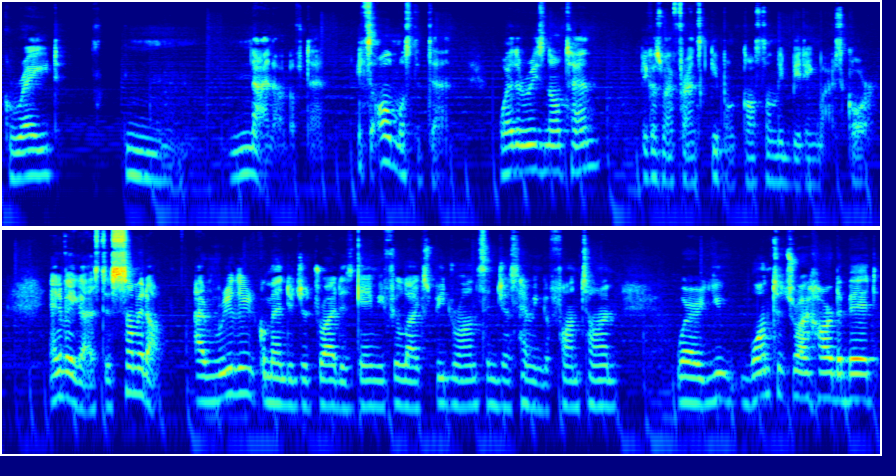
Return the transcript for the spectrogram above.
great mm, 9 out of 10. It's almost a 10. Why there is no 10? Because my friends keep on constantly beating my score. Anyway guys, to sum it up, I really recommend you to try this game if you like speedruns and just having a fun time where you want to try hard a bit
